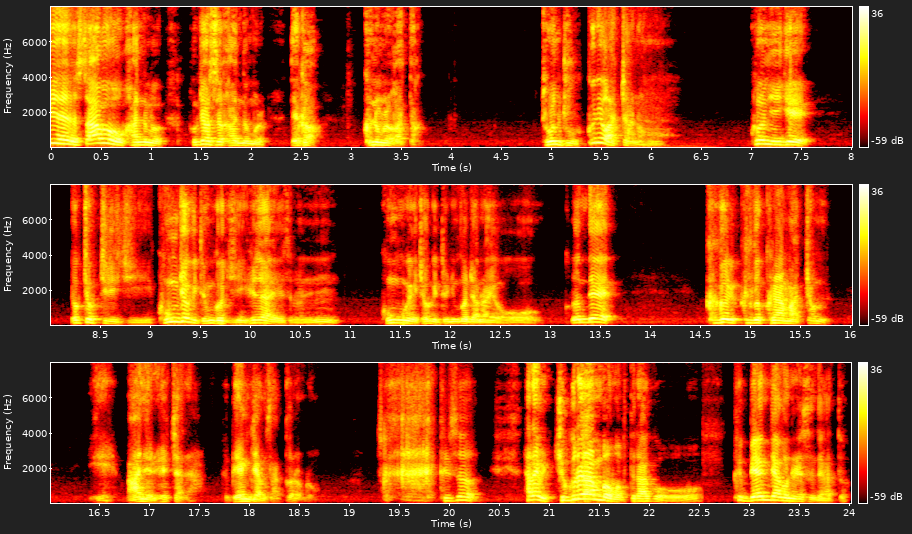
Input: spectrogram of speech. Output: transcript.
회사에서 싸움하고 간 놈을 경찰서 간 놈을 내가 그 놈을 갖다 돈 주고 끌어왔잖아. 그러니 이게 역적질이지. 공적이 된 거지, 회사에서는. 공공의 적이 들린 거잖아요. 그런데 그걸 그도 그나마 좀 예, 만회를 했잖아. 그 맹장 사건으로. 참, 그래서 사람이 죽으라는 법 없더라고. 그 맹장으로 인해서 내가 또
